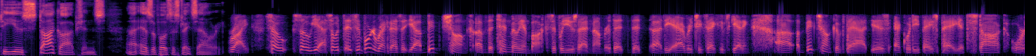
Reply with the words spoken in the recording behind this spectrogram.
to use stock options uh, as opposed to straight salary. Right. So yeah, so it, it's important to recognize that yeah, a big chunk of the 10 million bucks, if we use that number, that that uh, the average executive's getting, uh, a big chunk of that is equity-based pay. It's stock or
